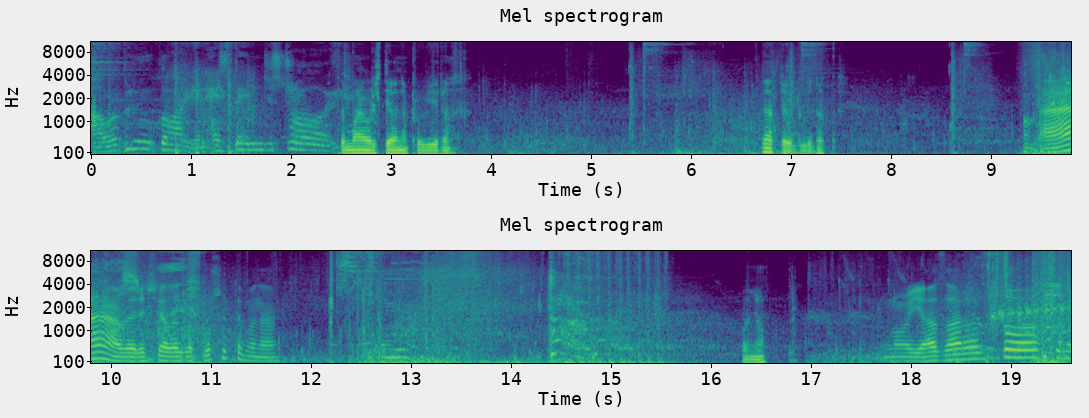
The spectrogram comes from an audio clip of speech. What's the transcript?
Our blue guardian has been destroyed. Ти моє ультів не повірив. Де ти ублюдок? А, ви вирішили запушити мене? Поняв. Ну я зараз здохну.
